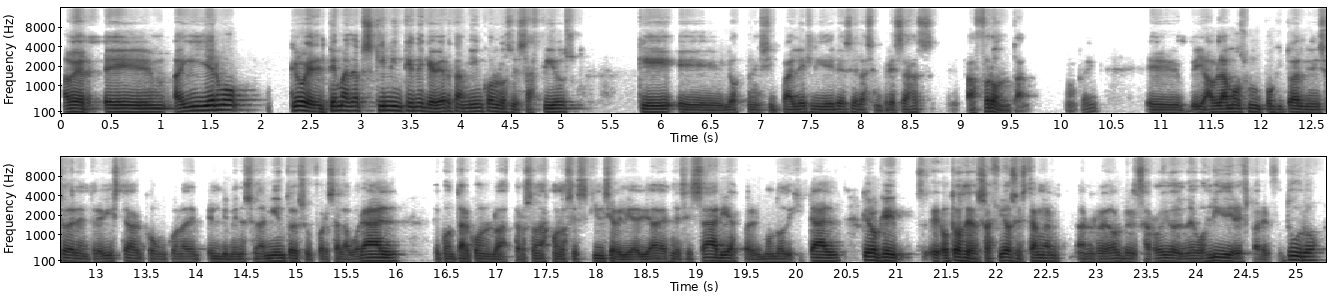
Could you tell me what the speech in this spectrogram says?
A ver, eh, ahí Guillermo, creo que el tema de upskilling tiene que ver también con los desafíos que eh, los principales líderes de las empresas afrontan. Eh, hablamos un poquito al inicio de la entrevista con, el dimensionamiento de su fuerza laboral, de contar con las personas con los skills y habilidades necesarias para el mundo digital. Creo que eh, otros desafíos están alrededor del desarrollo de nuevos líderes para el futuro,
